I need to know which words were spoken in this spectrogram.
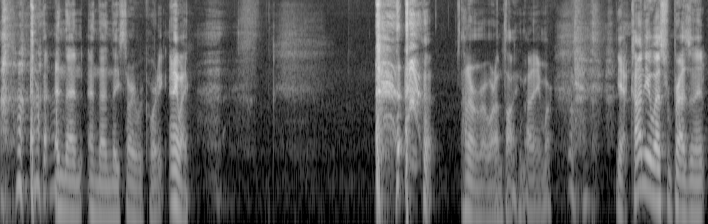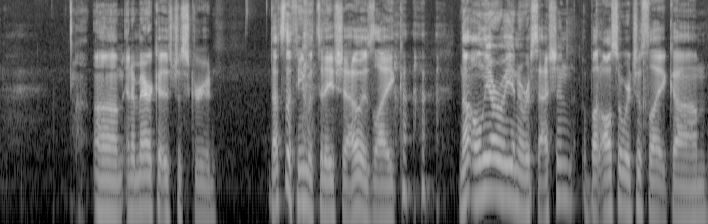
and then, and then they started recording. Anyway. I don't remember what I'm talking about anymore. Yeah, Kanye West for president. Um, and America is just screwed. That's the theme of today's show is like, not only are we in a recession, but also we're just like um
